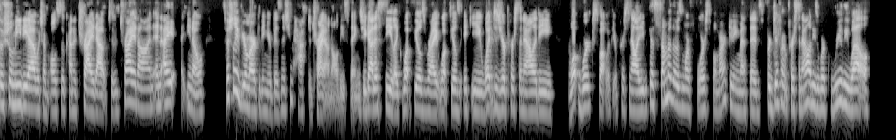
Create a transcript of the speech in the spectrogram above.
social media, which I've also kind of tried out to try it on. And I, you know, especially if you're marketing your business, you have to try on all these things. You got to see like what feels right, what feels icky, what does your personality, what works well with your personality, because some of those more forceful marketing methods for different personalities work really well.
